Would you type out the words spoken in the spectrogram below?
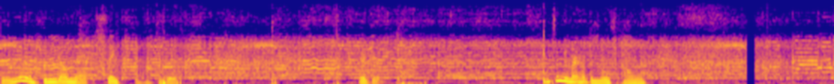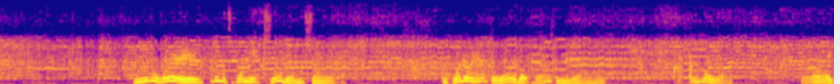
I'm gonna bring down that safe of Vegeta. There you go. Looks like you might have the most power. But either way, pretty much one hit killed him, so... Like, why do I have to worry about battling them? Like, I, I don't know why. Uh, like,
